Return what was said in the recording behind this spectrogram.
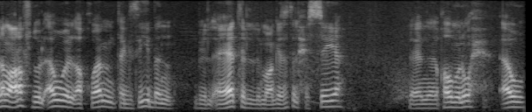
أنا ما أعرفش دول اول الاقوام تكذيبا بالآيات المعجزات الحسية لأن قوم نوح أو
